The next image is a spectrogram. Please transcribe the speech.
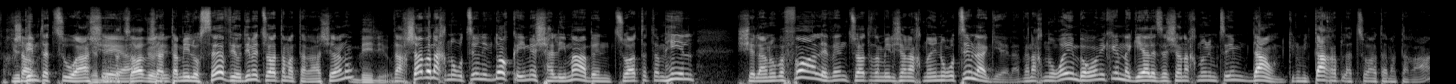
ועכשיו- יודעים את התשואה שהתמהיל עושה, ויודעים את תשואת המטרה שלנו. בדיוק. ועכשיו אנחנו רוצים לבדוק האם יש הלימה בין תשואת התמהיל שלנו בפועל לבין תשואת התמהיל שאנחנו היינו רוצים להגיע אליה. ואנחנו רואים ברוב המקרים נגיע לזה שאנחנו נמצאים דאון, כאילו מתחת לתשואת המטרה,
